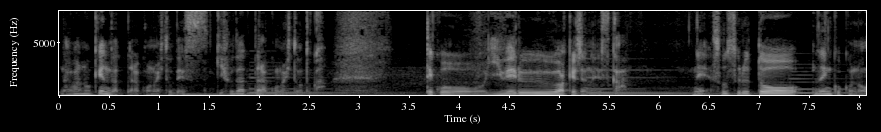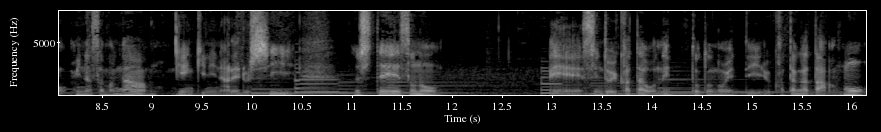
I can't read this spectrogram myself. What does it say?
長野県だったらこの人です岐阜だったらこの人とかってこう言えるわけじゃないですか。ね、そうすると全国の皆様が元気になれるしそしてそのえー、しんどい方をね整えている方々も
